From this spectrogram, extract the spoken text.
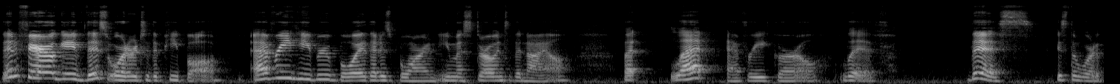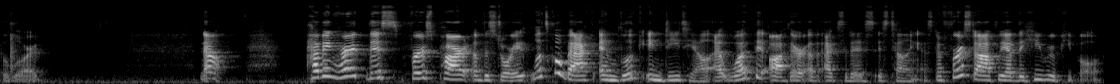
Then Pharaoh gave this order to the people Every Hebrew boy that is born you must throw into the Nile, but let every girl live. This is the word of the Lord. Now, Having heard this first part of the story, let's go back and look in detail at what the author of Exodus is telling us. Now, first off, we have the Hebrew people.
